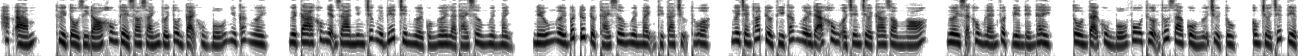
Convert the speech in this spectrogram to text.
hắc ám, thủy tổ gì đó không thể so sánh với tồn tại khủng bố như các ngươi. Người ta không nhận ra nhưng chắc ngươi biết trên người của ngươi là Thái Sơ Nguyên Mệnh. Nếu ngươi bất đứt được Thái Sơ Nguyên Mệnh thì ta chịu thua. Ngươi tránh thoát được thì các ngươi đã không ở trên trời cao dòm ngó. Ngươi sẽ không lén vượt biên đến đây. Tồn tại khủng bố vô thượng thốt ra cổ ngữ chửi tục. Ông trời chết tiệt.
